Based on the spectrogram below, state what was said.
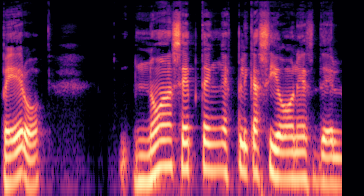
Pero no acepten explicaciones de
